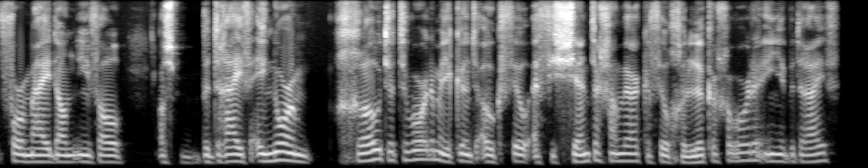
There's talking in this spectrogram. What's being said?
voor mij dan in ieder geval als bedrijf enorm groter te worden, maar je kunt ook veel efficiënter gaan werken, veel gelukkiger worden in je bedrijf.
